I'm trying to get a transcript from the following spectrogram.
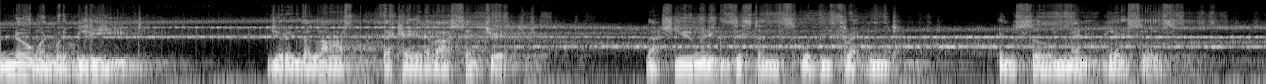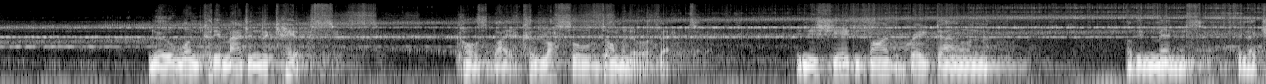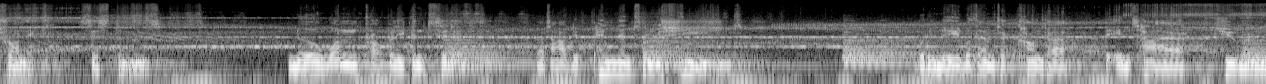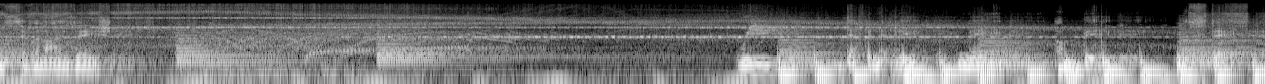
no one would have believed during the last decade of our century that human existence would be threatened in so many places. No one could imagine the chaos caused by a colossal domino effect initiated by the breakdown of immense electronic systems. No one properly considered that our dependence on machines would enable them to conquer the entire human civilization. We definitely made a big mistake.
